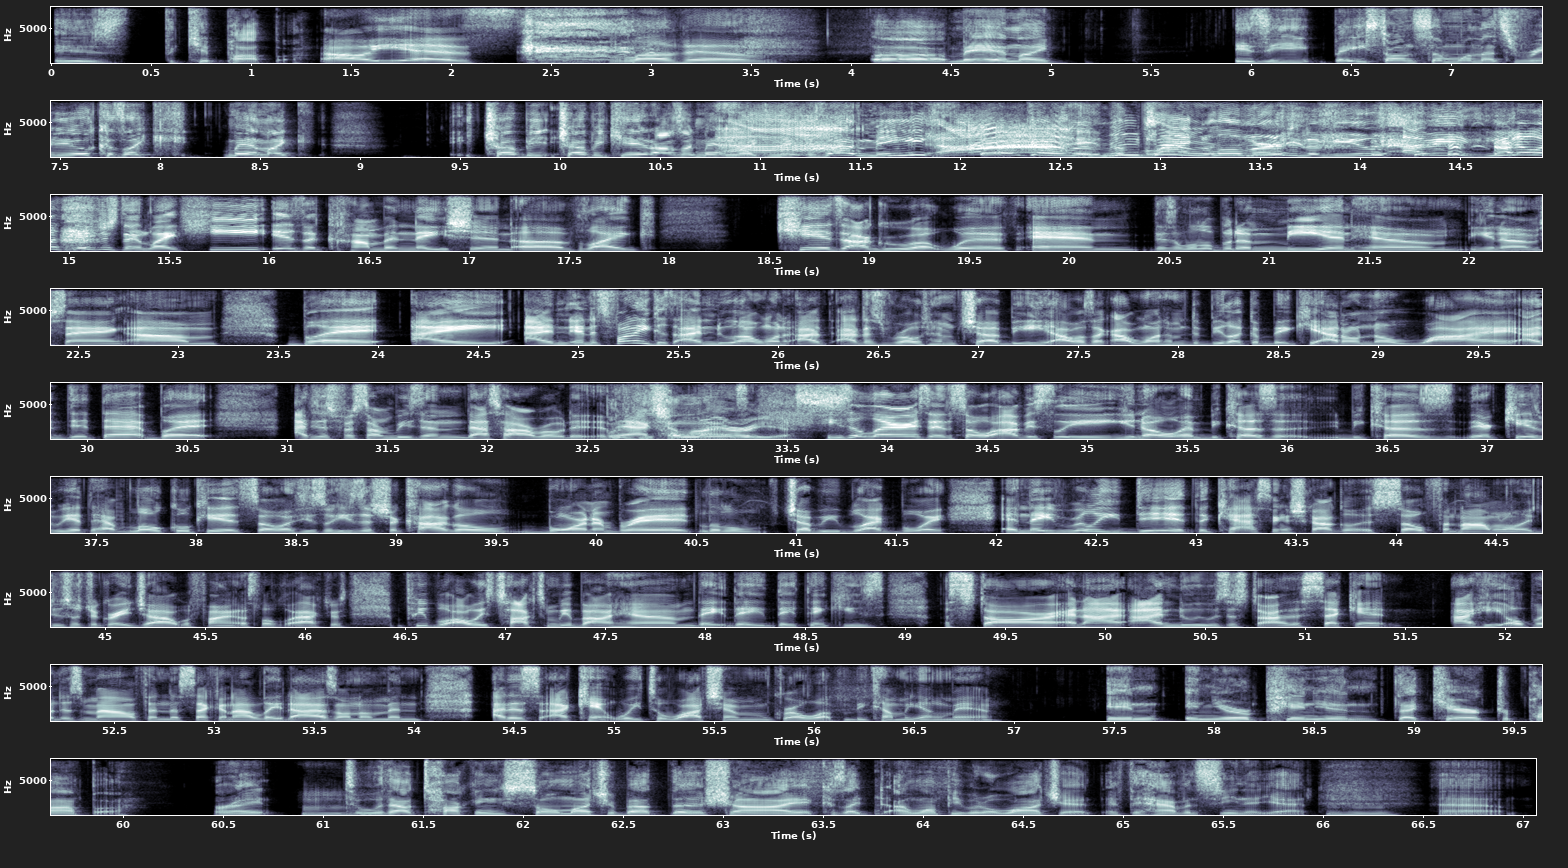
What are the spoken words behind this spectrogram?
is the kid Papa. Oh yes, love him. Uh man, like, is he based on someone that's real? Because like, man, like. Chubby, chubby kid. I was like, man, like, is that me? Ah, Like, the me black too. little version of you. I mean, you know what's interesting? Like he is a combination of like kids I grew up with, and there's a little bit of me in him. You know what I'm saying? Um, but I, I, and it's funny because I knew I wanted. I, I just wrote him chubby. I was like, I want him to be like a big kid. I don't know why I did that, but I just for some reason that's how I wrote it. In But the he's action lines. hilarious. He's hilarious, and so obviously, you know, and because because they're kids, we had to have local kids. So he's so he's a Chicago born and bred little chubby black boy, and they really did. The casting in Chicago is so phenomenal. They do such a great job with finding us local actors. People always talk to me about him. They they they think he's a star, and I I knew he was a star the second. I, he opened his mouth, and the second I laid eyes on him, and I just I can't wait to watch him grow up and become a young man. in in your opinion, that character Papa, right? Mhm. So without talking so much about the Chi, because I I want people to watch it if they haven't seen it yet. Mhm. Um,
